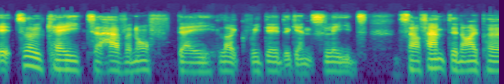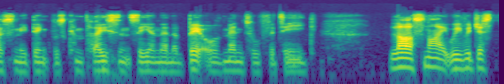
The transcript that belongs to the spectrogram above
it's okay to have an off day like we did against Leeds. Southampton, I personally think, was complacency and then a bit of mental fatigue. Last night, we were just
